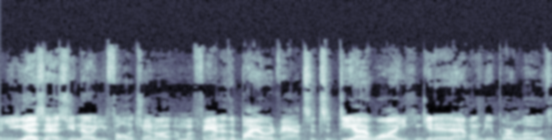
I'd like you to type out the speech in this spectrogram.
you guys, as you know, you follow the channel, I'm a fan of the Bio Advance. It's a DIY. You can get it at Home Depot or Lowe's.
